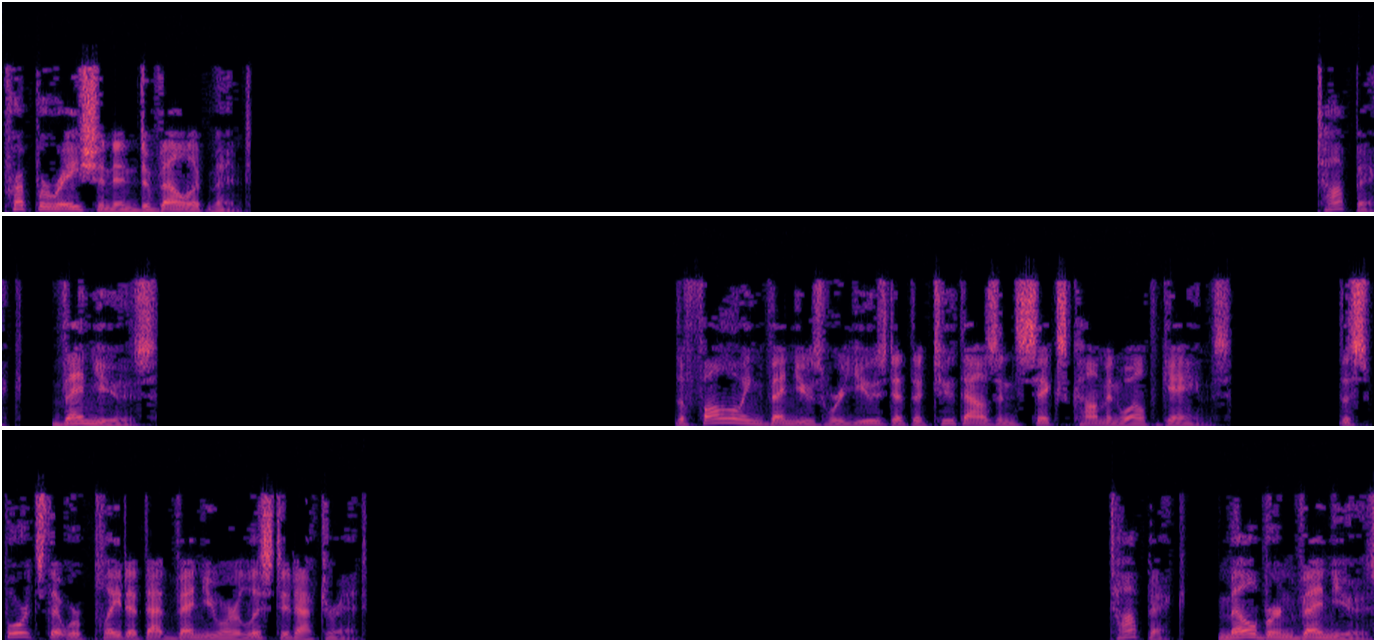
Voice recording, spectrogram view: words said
Preparation and development Venues The following venues were used at the 2006 Commonwealth Games. The sports that were played at that venue are listed after it. Melbourne venues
